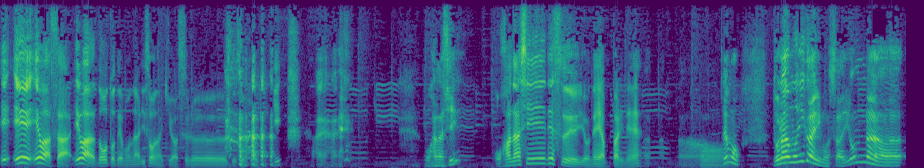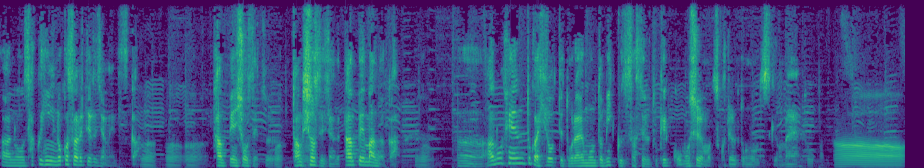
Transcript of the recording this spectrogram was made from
え、絵、絵はさ、絵はどうとでもなりそうな気はするんですよ、正直 はいはい。お話？お話ですよね、やっぱりね。うんでも、ドラえもん以外にもさ、いろんなあの作品残されてるじゃないですか。うん、うん、うん。短編小説。ん短編小説じゃなくて短編漫画か。うんうん、あの辺とか拾ってドラえもんとミックスさせると結構面白いもの作れると思うんですけどね。そうかな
